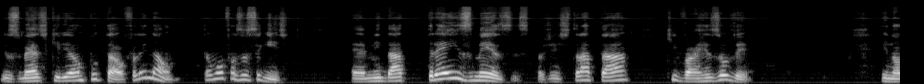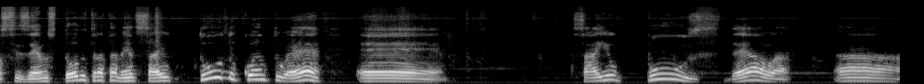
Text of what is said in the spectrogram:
E os médicos queriam amputar. Eu falei, não, então vamos fazer o seguinte: é, me dá três meses para a gente tratar, que vai resolver. E nós fizemos todo o tratamento, saiu tudo quanto é, é saiu pus dela, ah,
